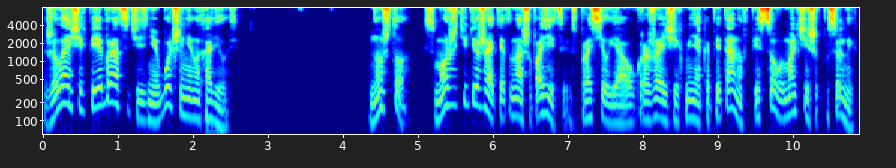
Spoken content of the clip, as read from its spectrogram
Желающих перебраться через нее больше не находилось. «Ну что, сможете удержать эту нашу позицию?» – спросил я у окружающих меня капитанов, песцов и мальчишек посыльных.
